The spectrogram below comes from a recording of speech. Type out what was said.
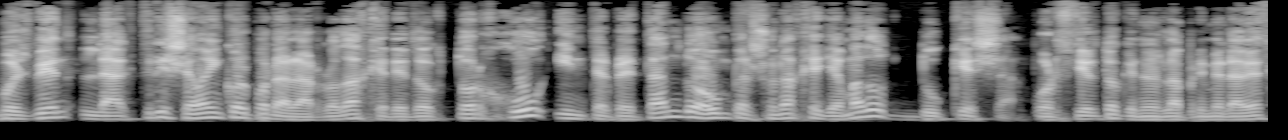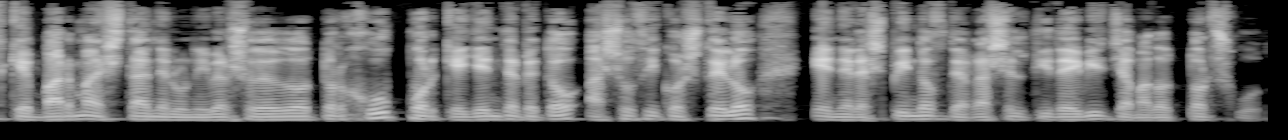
pues bien, la actriz se va a incorporar al rodaje de Doctor Who interpretando a un personaje llamado Duquesa. Por cierto, que no es la primera vez que Barma está en el universo de Doctor Who porque ya interpretó a Suzy Costello en el spin-off de Russell T. Davis llamado Torchwood.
